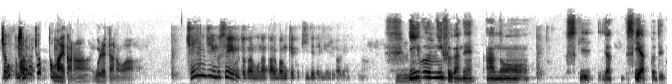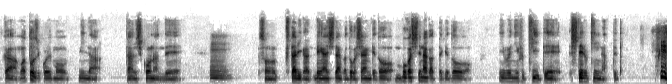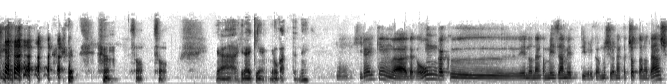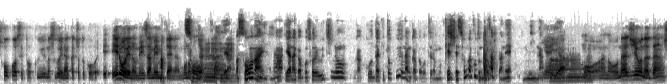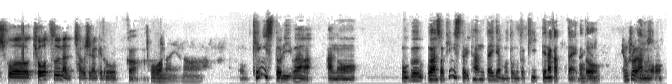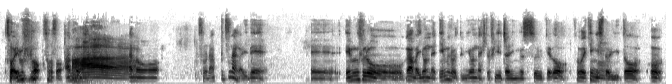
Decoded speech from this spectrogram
ちょもっと前ちょっと前かな、売れたのは。チェンジングセイムとかもなんかアルバム結構聴いてたイメージがあるやんな。イーブン・ニフがね、あのー好きや、好きやったというか、まあ、当時これもみんな男子校なんで、うん。その二人が恋愛してたのかどうか知らんけど、僕はしてなかったけど、イーブン・ニフ聞いて、してる気になってた。うんそう、そう。いやー、平井堅よかったね。ね、平井堅は、だから音楽へのなんか目覚めっていうよりかは、むしろなんかちょっとあの男子高校生特有のすごいなんかちょっとこう、エエロへの目覚めみたいなものも若そう、うん干、やっぱそうなんやな。いや、なんかもうそれうちの学校だけ特有なんかと思ってたら、もう決してそんなことなかったね、みんな。いやいや、うんもうあの同じような男子校共通なんちゃう知らんけど、そうか。そうなんやな。ケミストリーは、あの、僕はそのケミストリー単体ではもともと聞いてなかったんやけど、はいはい。M フローあの、そう、M フロー、そうそう、あの、あの、そう、ラップつながりで、えー、 m-flo が、まあ、いろんな、M フローっていろんな人フィーチャリングするけど、そこで CHEMISTRY と、を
